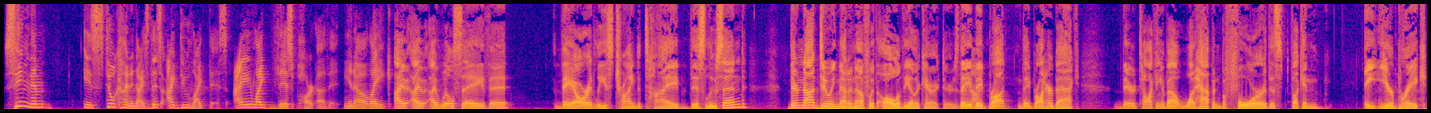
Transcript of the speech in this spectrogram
seeing them is still kind of nice. This I do like this. I like this part of it. You know, like I, I I will say that they are at least trying to tie this loose end. They're not doing that enough with all of the other characters. They not. they brought they brought her back. They're talking about what happened before this fucking eight year break.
